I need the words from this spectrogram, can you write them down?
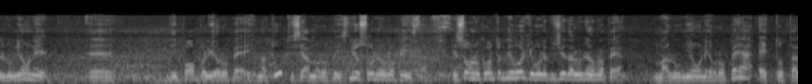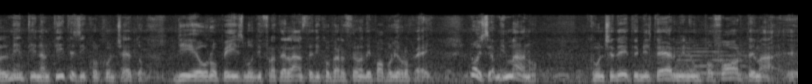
l'Unione eh, dei popoli europei, ma tutti siamo europeisti, io sono europeista e sono contro di voi che volete uscire dall'Unione Europea, ma l'Unione Europea è totalmente in antitesi col concetto di europeismo, di fratellanza e di cooperazione dei popoli europei. Noi siamo in mano, concedetemi il termine un po' forte, ma eh,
